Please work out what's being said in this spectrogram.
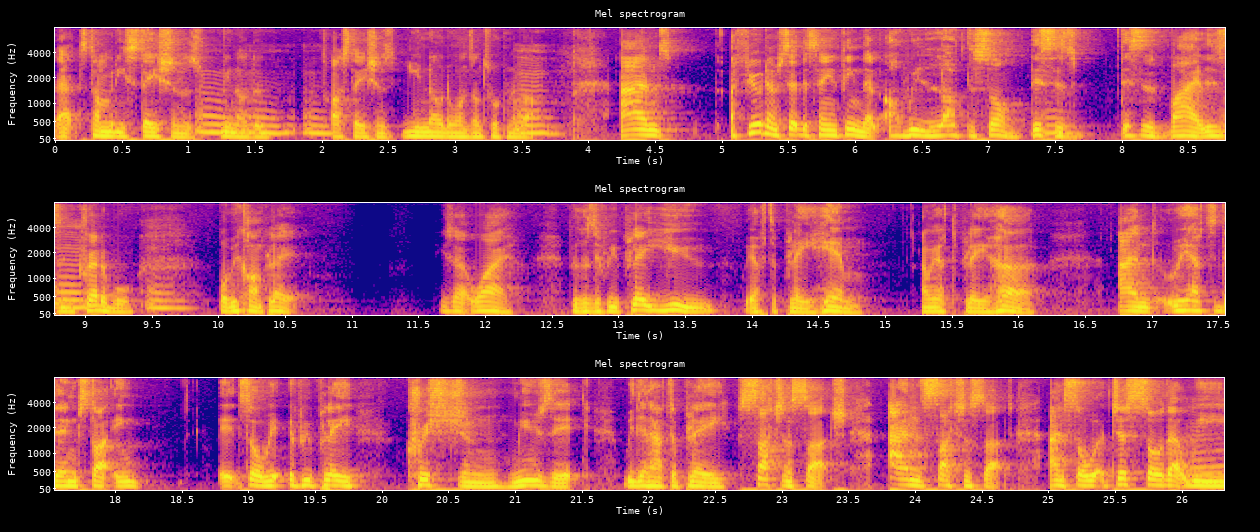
at some of these stations, you know, the mm, our stations. You know the ones I'm talking about. And a few of them said the same thing that oh, we love the song. This is this is vibe. This is incredible, but we can't play it. He's like, why? Because if we play you, we have to play him, and we have to play her, and we have to then start in. It, so we, if we play Christian music, we then have to play such and such and such and such. And so just so that we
